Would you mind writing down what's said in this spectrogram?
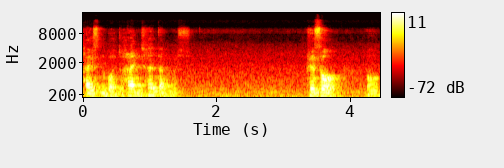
다윗은 먼저 하나님을 찾았다는 것이죠. 그래서 어,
